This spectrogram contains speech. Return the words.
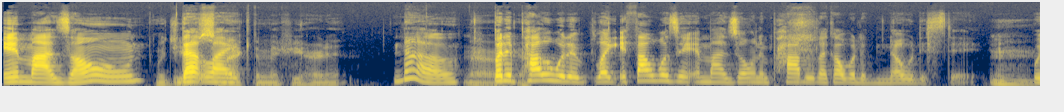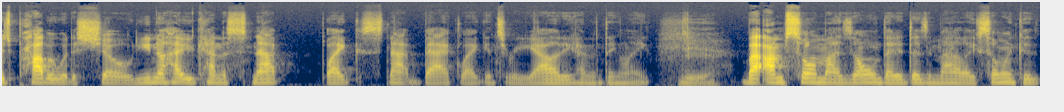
in my zone Would you that have like them if you heard it? no. Oh, But it probably would have like if I wasn't in my zone and probably like I would have noticed it, Mhm. which probably would have showed. You know how you kind of snap like snap back like into reality kind of thing like Yeah. but I'm so in my zone that it doesn't matter. Like someone could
